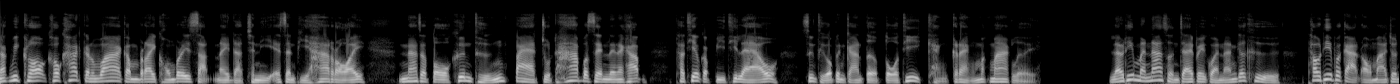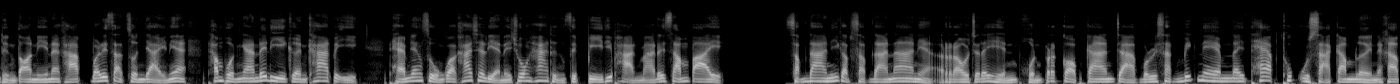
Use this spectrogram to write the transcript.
นักวิเคราะห์เขาคาดกันว่ากำไรของบริษัทในดัชนี S&P 500 น่าจะโตขึ้นถึง 8.5%เลยนะครับ ถ้าเทียบกับปีที่แล้ว ซึ่งถือว่าเป็นการเติบโตที่แข็งแกร่งมากๆเลย แล้วที่มันน่าสนใจไปกว่านั้นก็คือ เท่าที่ประกาศออกมาจนถึงตอนนี้นะครับ บริษัทส่วนใหญ่เนี่ยทำผลงานได้ดีเกินคาดไปอีก แถมยังสูงกว่าค่าเฉลี่ยในช่วง 5-10 ปีที่ผ่านมาด้วยซ้ำไป สัปดาห์นี้กับสัปดาห์หน้าเนี่ยเราจะได้เห็นผลประกอบการจากบริษัทบิ๊กเนมในแทบทุกอุตสาหกรรมเลยนะครับ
